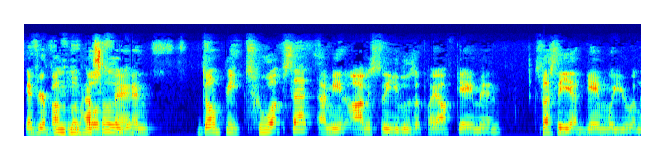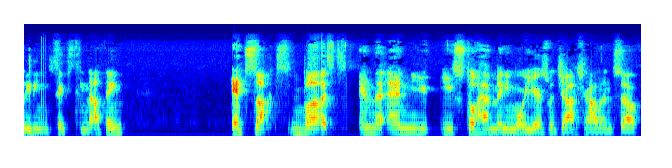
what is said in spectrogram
If you're a Buffalo mm-hmm, Bills absolutely. fan, don't be too upset. I mean, obviously you lose a playoff game and especially a game where you were leading 16 nothing. it sucks. But in the end, you you still have many more years with Josh Allen. So,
